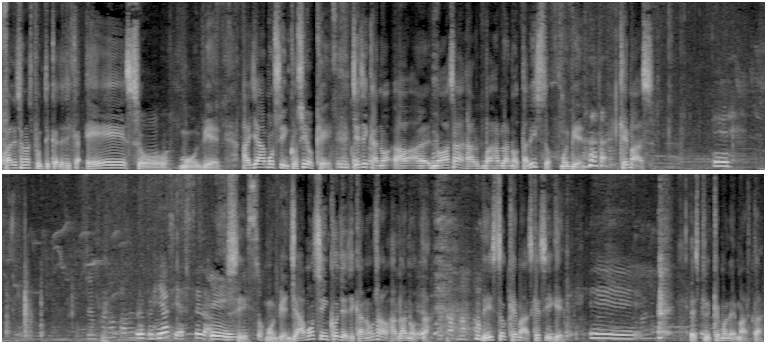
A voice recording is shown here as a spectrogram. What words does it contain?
¿Cuáles son las punticas, Jessica? Eso, muy bien. Allá vamos cinco, ¿sí o qué? Jessica, no, a- a- no vas a dejar bajar la nota, ¿listo? Muy bien. ¿Qué más? Lo cogí hacia este lado. Sí, muy bien. Llevamos cinco, Jessica, no vamos a bajar la nota. ¿Listo? ¿Qué más? ¿Qué sigue? Eh, Expliquémosle, Marta.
